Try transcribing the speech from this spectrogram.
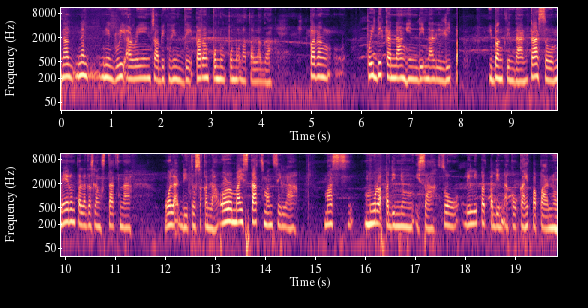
nag nag nag-rearrange sabi ko hindi. Parang puno-puno na talaga. Parang pwede ka nang hindi nalilipat ibang tindahan. Kaso meron talaga silang stocks na wala dito sa kanila. Or may stocks man sila mas mura pa din yung isa. So lilipat pa din ako kahit papano.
